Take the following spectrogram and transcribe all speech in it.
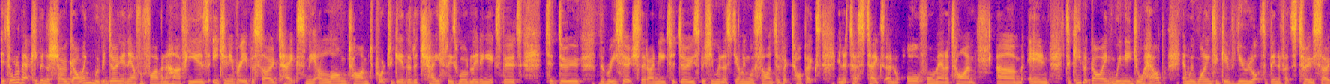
It's all about keeping the show going. We've been doing it now for five and a half years. Each and every episode takes me a long time to put together, to chase these world leading experts, to do the research that I need to do, especially when it's dealing with scientific topics. And it just takes an awful amount of time. Um, and to keep it going, we need your help and we're wanting to give you lots of benefits too. So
